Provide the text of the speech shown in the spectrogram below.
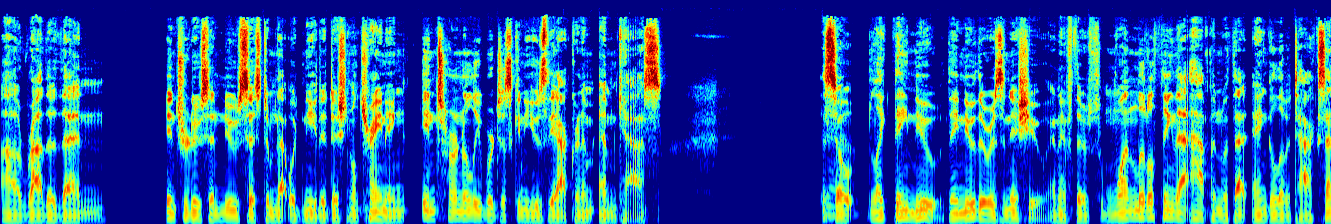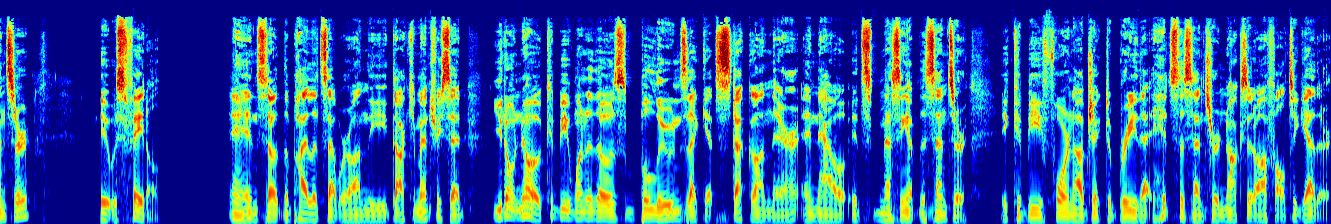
uh, rather than introduce a new system that would need additional training. Internally, we're just going to use the acronym MCAS." So, like, they knew they knew there was an issue, and if there's one little thing that happened with that angle of attack sensor, it was fatal. And so the pilots that were on the documentary said, You don't know. It could be one of those balloons that gets stuck on there and now it's messing up the sensor. It could be foreign object debris that hits the sensor and knocks it off altogether.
